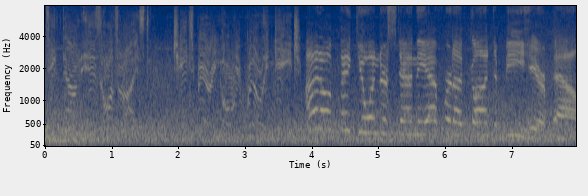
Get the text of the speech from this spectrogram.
Takedown is authorized. Change bearing or we will engage. I don't think you understand the effort I've gone to be here, pal.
